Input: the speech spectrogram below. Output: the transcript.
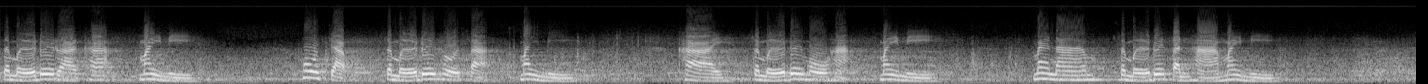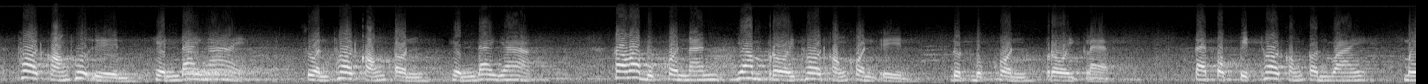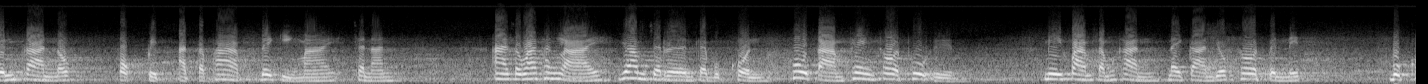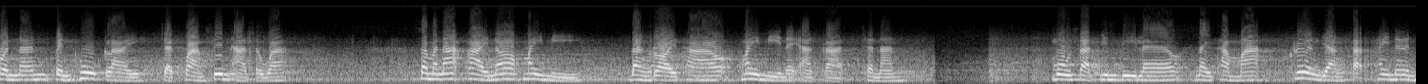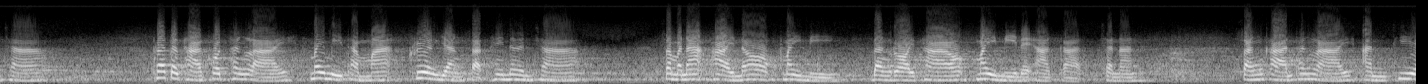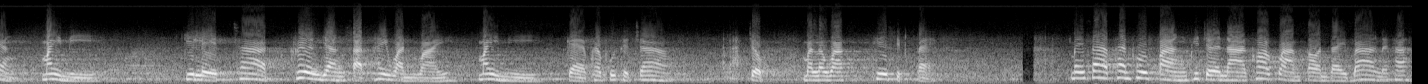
เสมอด้วยราคะไม่มี ผู้จับเสมอด้วยโทสะ ไม่มีข่ายเสมอด้วยโมหะ ไม่มี แม่น้ำเสมอด้วยตัณหาไม่มี โทษของผู้อื่นเห็นได้ง่าย ส่วนโทษของตนเห็นได้ยาก เพราะว่าบุคคลนั้นย่อมโปรยโทษของคนอื่น ดุดบุคคลโปรยแกลบ แต่ปกปิดโทษของตนไว้ เหมือนพรานนก ปกปิดอัตภาพด้วยกิ่งไม้ ฉะนั้น อาสวะทั้งหลายย่อมเจริญแก่บุคคล ผู้ตามเพ่งโทษผู้อื่น มีความสำคัญในการยกโทษเป็นนิด บุคคลนั้นเป็นผู้ไกลจากความสิ้นอาสวะ สมณะภายนอกไม่มี ดังรอยเท้าไม่มีในอากาศฉะนั้นหมูสัตว์ยินดีแล้วในธรรมะเครื่องยังสัตว์ให้เนิ่นช้า พระตถาคตทั้งหลายไม่มีธรรมะเครื่องยังสัตว์ให้เนิ่นช้า สมณะภายนอกไม่มี ดังรอยเท้าไม่มีในอากาศ ฉะนั้น สังขารทั้งหลายอันเที่ยงไม่มี กิเลสชาติเครื่องยังสัตให้หวันไหว ไม่มีแก่พระพุทธเจ้า จบมลวักที่สิบแปดไม่ทราบท่านผู้ฟังพิจารณาข้อความตอนใดบ้างนะคะ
